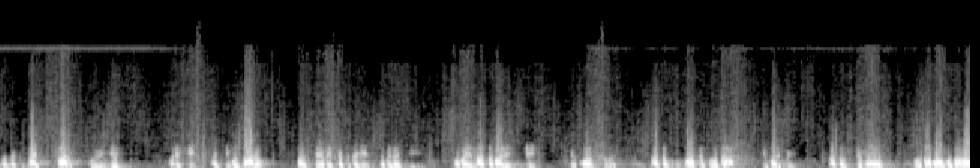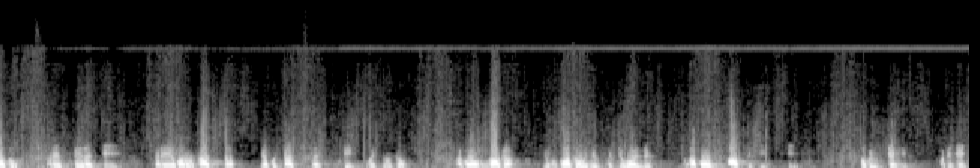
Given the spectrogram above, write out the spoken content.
разогнать царскую несть, порешить одним ударом со всеми капиталистами России. Но война, товарищи, не кончилась. Надо много труда и борьбы. Надо всему трудовому народу Советской России вооружаться и обучаться действовать дружом. Врагов много, и много у них подневольных рабов Африки и Чтобы всех их победить,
